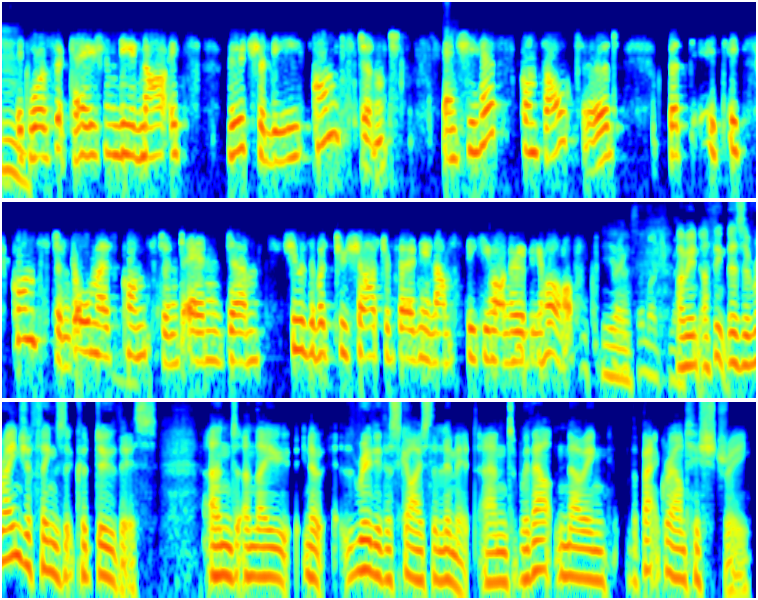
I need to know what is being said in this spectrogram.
Mm. It was occasionally, now it's virtually constant. And she has consulted, but it, it's constant, almost constant. And um, she was a bit too shy to phone in. I'm speaking on her behalf. Yeah, so much, I mean, I think there's a range of things that could do this, and and they, you know, really the sky's the limit. And without knowing the background history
